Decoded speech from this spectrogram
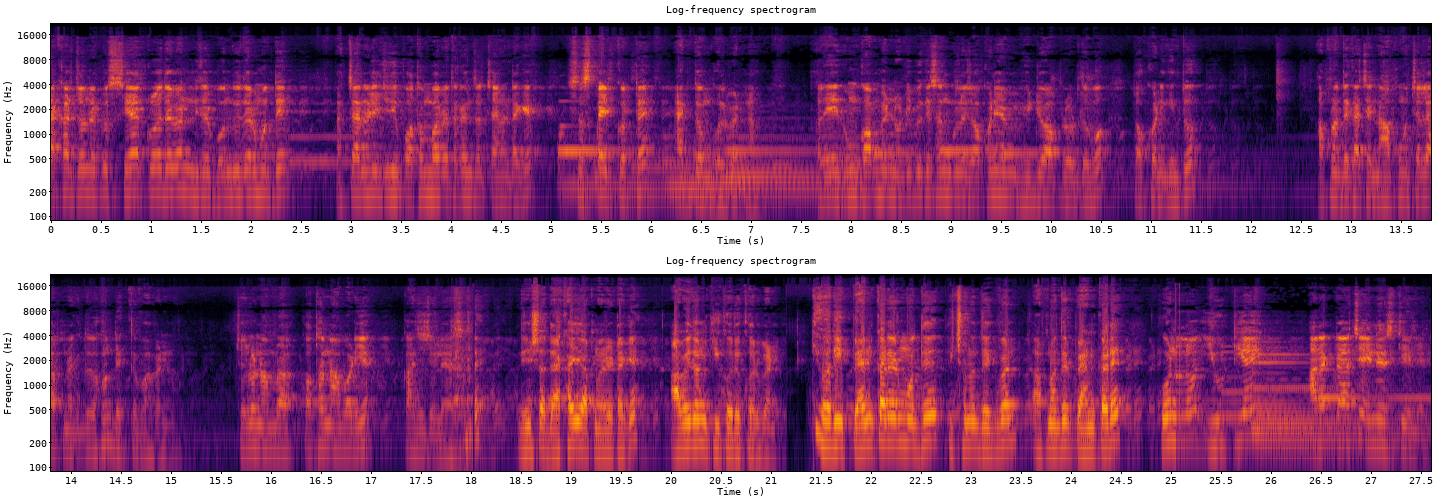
দেখার জন্য একটু শেয়ার করে দেবেন নিজের বন্ধুদের মধ্যে। আর চ্যানেলে যদি প্রথমবার হয়ে থাকেন, তো চ্যানেলটাকে সাবস্ক্রাইব করতে একদম ভুলবেন না। তাহলে এরকম গভর্নমেন্ট নোটিফিকেশানগুলো যখনই আমি ভিডিও আপলোড দেবো, তখনই কিন্তু আপনাদের কাছে না পৌঁছালে আপনারা কিন্তু তখন দেখতে পাবেন না। চলুন আমরা কথা না বাড়িয়ে কাজে চলে আসি। জিনিসটা দেখাই আপনার এটাকে। আবেদন কি করে করবেন? এই প্যান কার্ডের মধ্যে পিছনে দেখবেন আপনাদের প্যান কার্ডে কোন হলো ইউটিআই আর একটা আছে এনএসডিএল এর।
